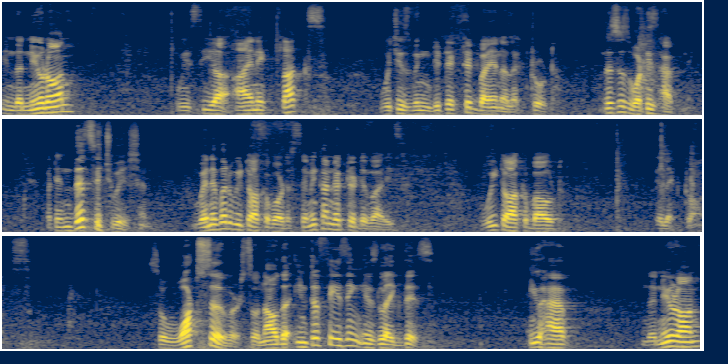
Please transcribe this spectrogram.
in the neuron we see a ionic flux which is being detected by an electrode. This is what is happening. But in this situation, whenever we talk about a semiconductor device, we talk about electrons. So, whatsoever. So, now the interfacing is like this. You have the neuron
